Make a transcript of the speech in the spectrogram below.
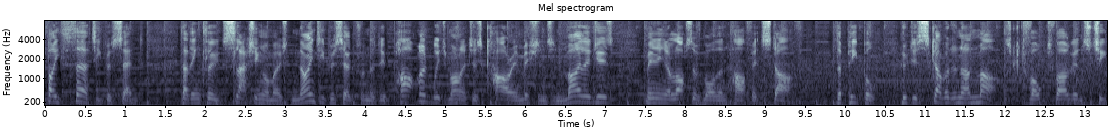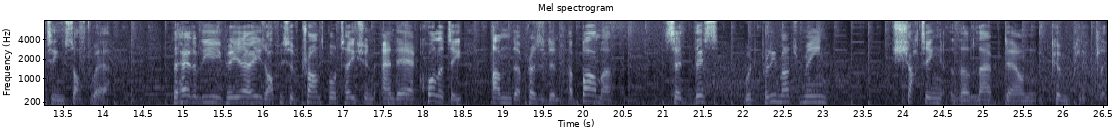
by 30% that includes slashing almost 90% from the department which monitors car emissions and mileages, meaning a loss of more than half its staff. The people who discovered and unmasked Volkswagen's cheating software. The head of the EPA's Office of Transportation and Air Quality under President Obama said this would pretty much mean shutting the lab down completely.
